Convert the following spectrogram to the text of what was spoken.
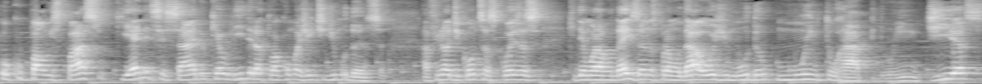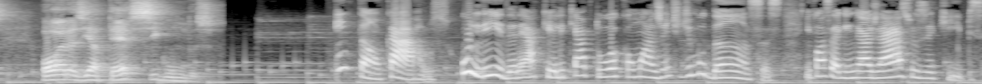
ocupar um espaço que é necessário, que é o líder atuar como agente de mudança. Afinal de contas, as coisas que demoravam 10 anos para mudar hoje mudam muito rápido, em dias, horas e até segundos. Então, Carlos, o líder é aquele que atua como agente de mudanças e consegue engajar suas equipes.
